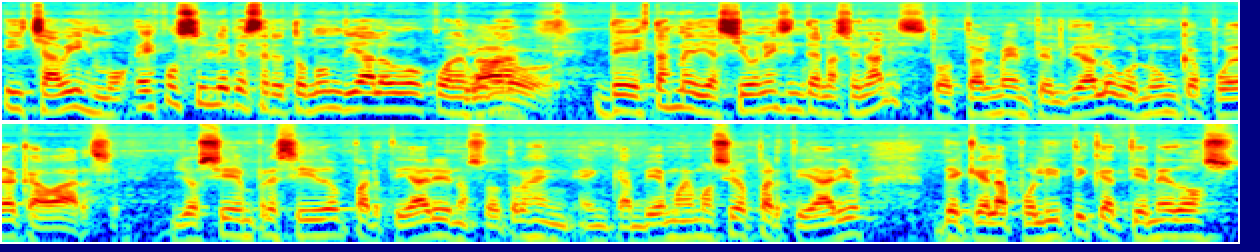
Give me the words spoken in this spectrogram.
y chavismo. ¿Es posible que se retome un diálogo con alguna de estas mediaciones internacionales? Totalmente, el diálogo nunca puede acabarse. Yo siempre he sido partidario y nosotros en, en hemos sido partidarios de que la política tiene dos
